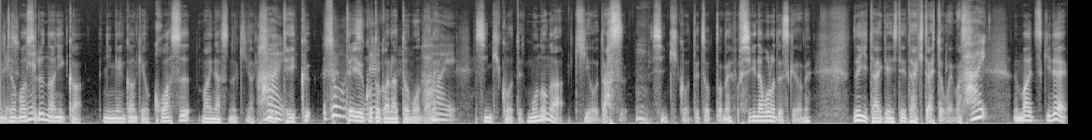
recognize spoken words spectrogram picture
邪魔する何か人間関係を壊すマイナスの気が消えていく、はい、っていうことかなと思うんだね。はい、新機構ってものが気を出す、うん、新機構ってちょっとね不思議なものですけどね。是非体験していただきたいと思います。はい、毎月ね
